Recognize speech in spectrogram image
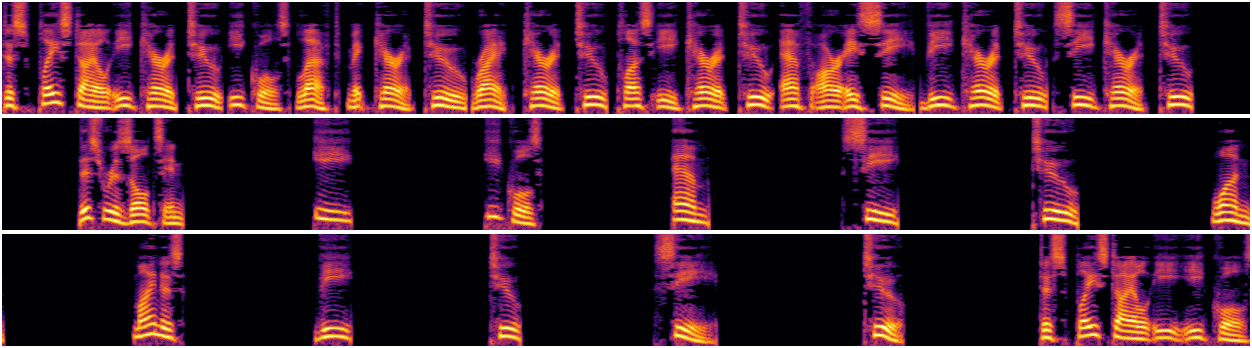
Display style e caret two equals left mic caret two right caret two plus e caret two frac v caret two c caret two. This results in E equals M C two one minus V two C two Display style E equals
